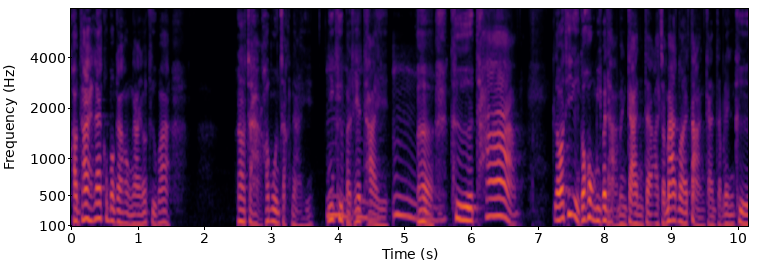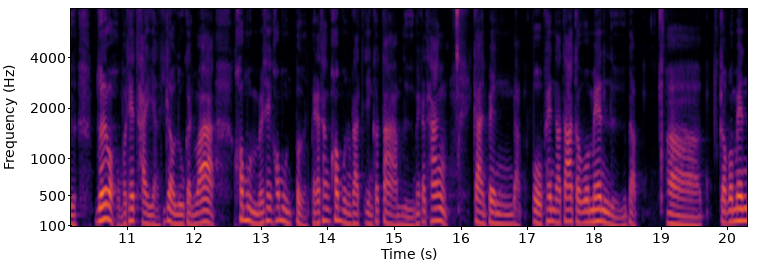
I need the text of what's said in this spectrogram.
ความท้าทายแรกกระบวนการของงานก็คือว่า เราจะหาข้อมูลจากไหน นี่คือประเทศไทยอืมเออคือถ้าเราว่าที่อื่นก็คงมีปัญหาเหมือนกัน แต่อาจจะมากน้อยต่างกันแต่ประเด็นคือ ด้วยระบบของประเทศไทยอย่างที่เรารู้กันว่า ข้อมูลมันไม่ใช่ข้อมูลเปิดแม้กระทั่งข้อมูลรัฐเองก็ตาม หรือแม้กระทั่งการเป็นแบบ Open Data Government หรือแบบเอ่อ government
